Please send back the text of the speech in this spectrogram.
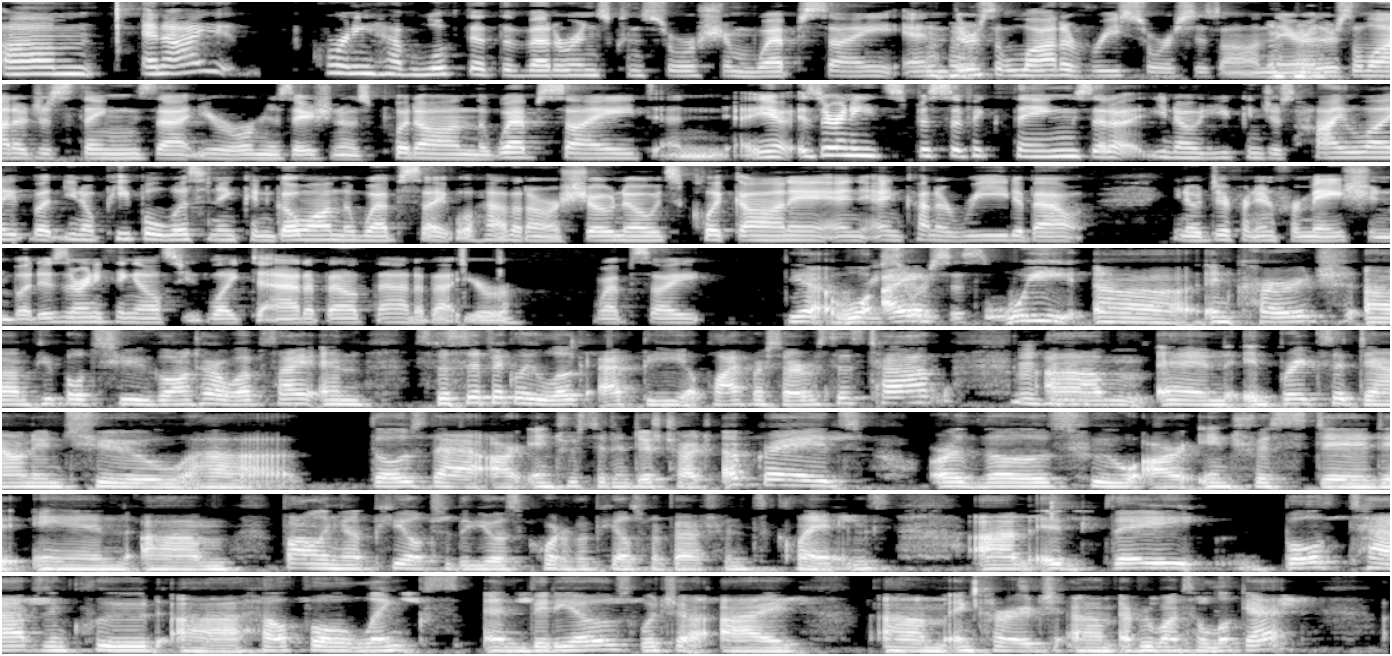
um, and I, Courtney, have looked at the Veterans Consortium website, and mm-hmm. there's a lot of resources on there. Mm-hmm. There's a lot of just things that your organization has put on the website. And you know, is there any specific things that uh, you know you can just highlight? But you know, people listening can go on the website. We'll have it on our show notes. Click on it and and kind of read about you know different information. But is there anything else you'd like to add about that about your website? Yeah, well, I, we uh, encourage um, people to go onto our website and specifically look at the Apply for Services tab, mm-hmm. um, and it breaks it down into uh, those that are interested in discharge upgrades or those who are interested in um, filing an appeal to the U.S. Court of Appeals for Veterans Claims. Um, it, they both tabs include uh, helpful links and videos, which I um, encourage um, everyone to look at,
